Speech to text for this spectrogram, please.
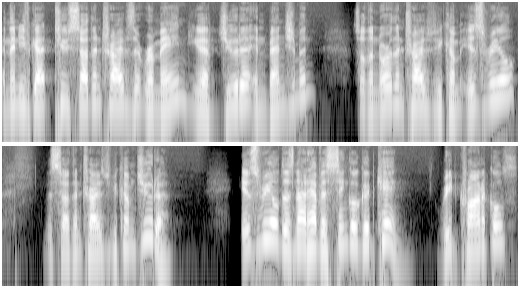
And then you've got two southern tribes that remain. You have Judah and Benjamin. So the northern tribes become Israel, the southern tribes become Judah. Israel does not have a single good king. Read Chronicles,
